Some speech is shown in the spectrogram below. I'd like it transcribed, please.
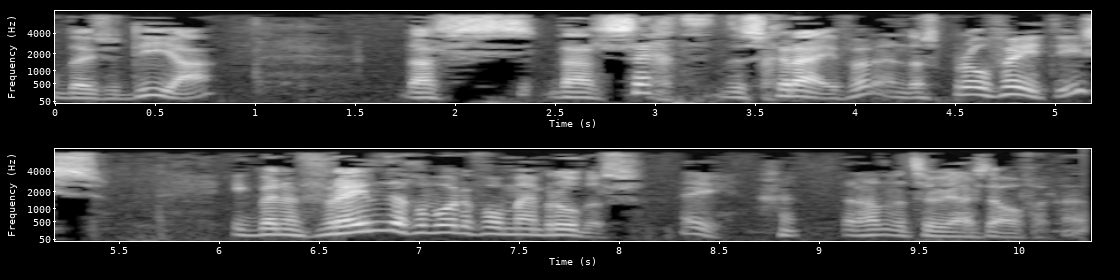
op deze dia. Daar, daar zegt de schrijver, en dat is profetisch, ik ben een vreemde geworden voor mijn broeders. Hé, hey, daar hadden we het zojuist over. Hè?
